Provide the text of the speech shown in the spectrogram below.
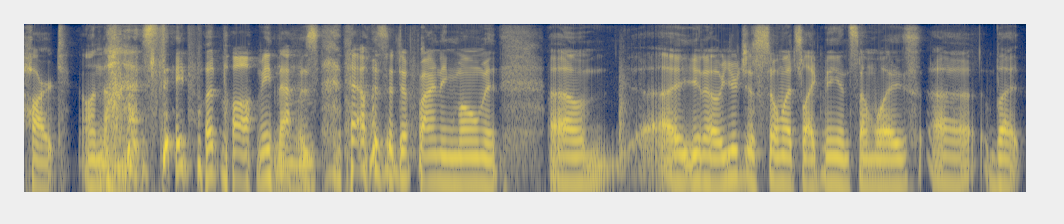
heart on the State football. I mean, that was that was a defining moment. Um, uh, you know, you're just so much like me in some ways. Uh, but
